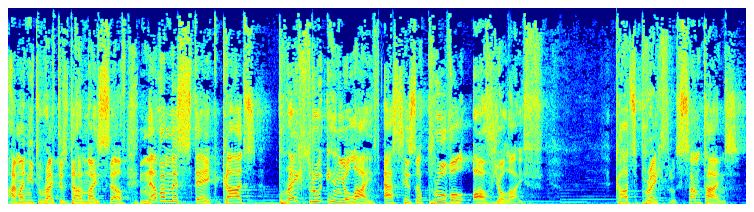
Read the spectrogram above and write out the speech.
I might need to write this down myself. Never mistake God's breakthrough in your life as His approval of your life. God's breakthrough, sometimes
